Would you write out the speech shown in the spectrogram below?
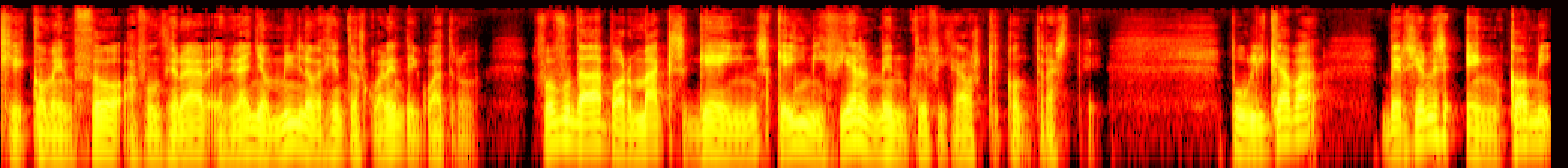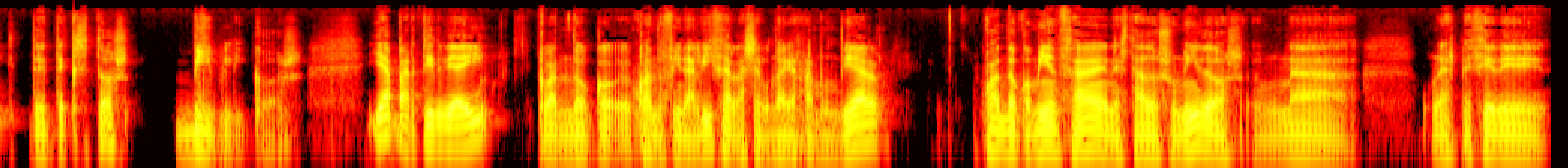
que comenzó a funcionar en el año 1944, fue fundada por Max Gaines, que inicialmente, fijaos qué contraste, publicaba versiones en cómic de textos bíblicos. Y a partir de ahí, cuando, cuando finaliza la Segunda Guerra Mundial, cuando comienza en Estados Unidos una, una especie de,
